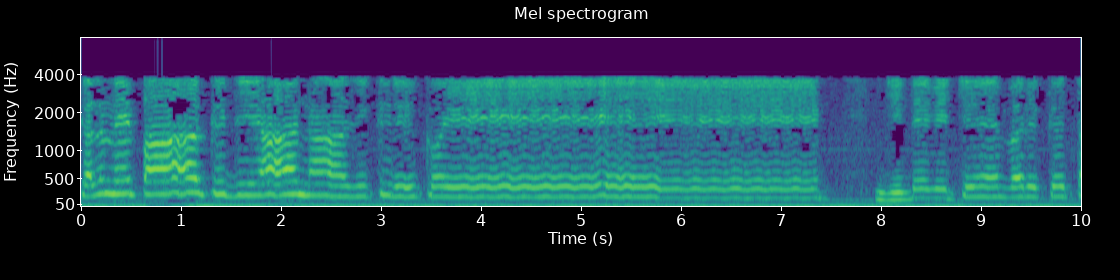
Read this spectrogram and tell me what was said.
کل میں پاک دیا نا ذکر کوئی جد وچ برکت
